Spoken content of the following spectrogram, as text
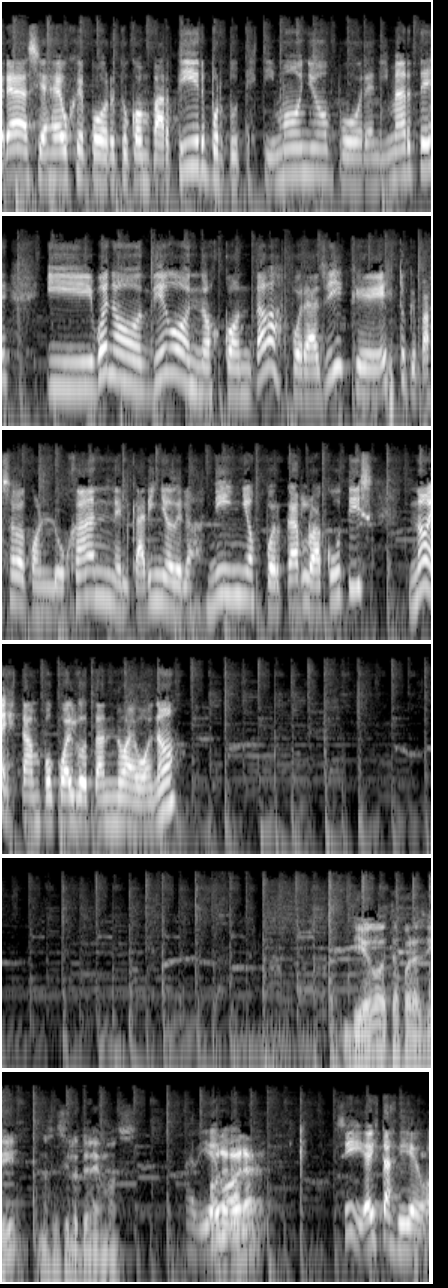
Gracias, Euge, por tu compartir, por tu testimonio, por animarte. Y bueno, Diego, nos contabas por allí que esto que pasaba con Luján, el cariño de los niños por Carlo Acutis, no es tampoco algo tan nuevo, ¿no? Diego, ¿estás por allí? No sé si lo tenemos. Hola, hola. Sí, ahí estás, Diego.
